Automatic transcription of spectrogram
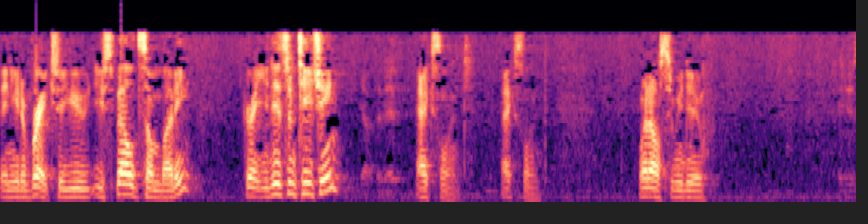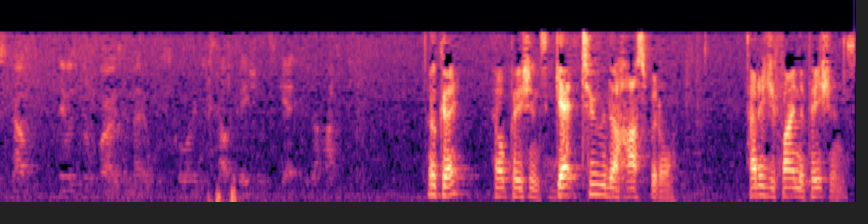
They need a break. So you you spelled somebody. Great. You did some teaching. Yes, I did. Excellent. Excellent. What else do we do? They just help. It was before I was in medical school. They just help patients get to the hospital. Okay. Help patients get to the hospital. How did you find the patients?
